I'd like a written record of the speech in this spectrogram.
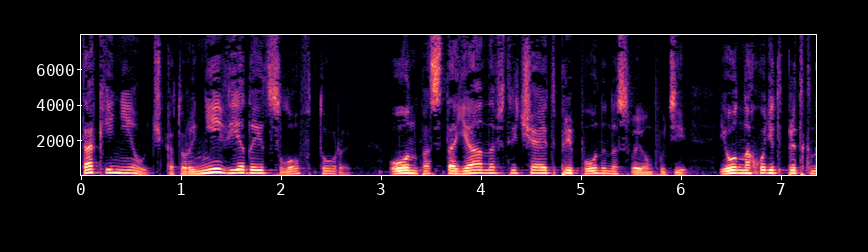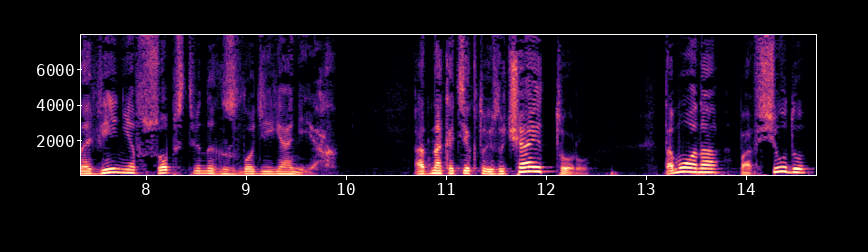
Так и неуч, который не ведает слов Торы. Он постоянно встречает препоны на своем пути, и он находит преткновения в собственных злодеяниях. Однако те, кто изучает Тору, тому она повсюду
